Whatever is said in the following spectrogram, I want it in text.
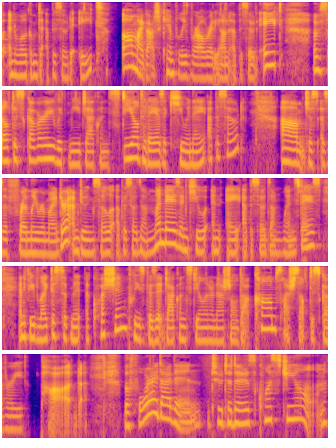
and welcome to episode 8. Oh my gosh, I can't believe we're already on episode 8 of Self-Discovery with me Jaclyn Steele. Today is a Q&A episode. Um, just as a friendly reminder, I'm doing solo episodes on Mondays and Q&A episodes on Wednesdays. And if you'd like to submit a question, please visit jaclynsteeleinternational.com slash self-discovery pod. Before I dive in to today's question,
